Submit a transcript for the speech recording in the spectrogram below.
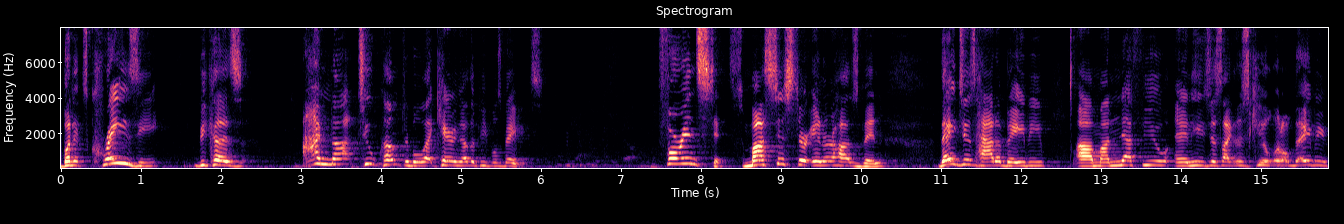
But it's crazy because I'm not too comfortable at carrying other people's babies. For instance, my sister and her husband, they just had a baby, uh, my nephew, and he's just like this cute little baby.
